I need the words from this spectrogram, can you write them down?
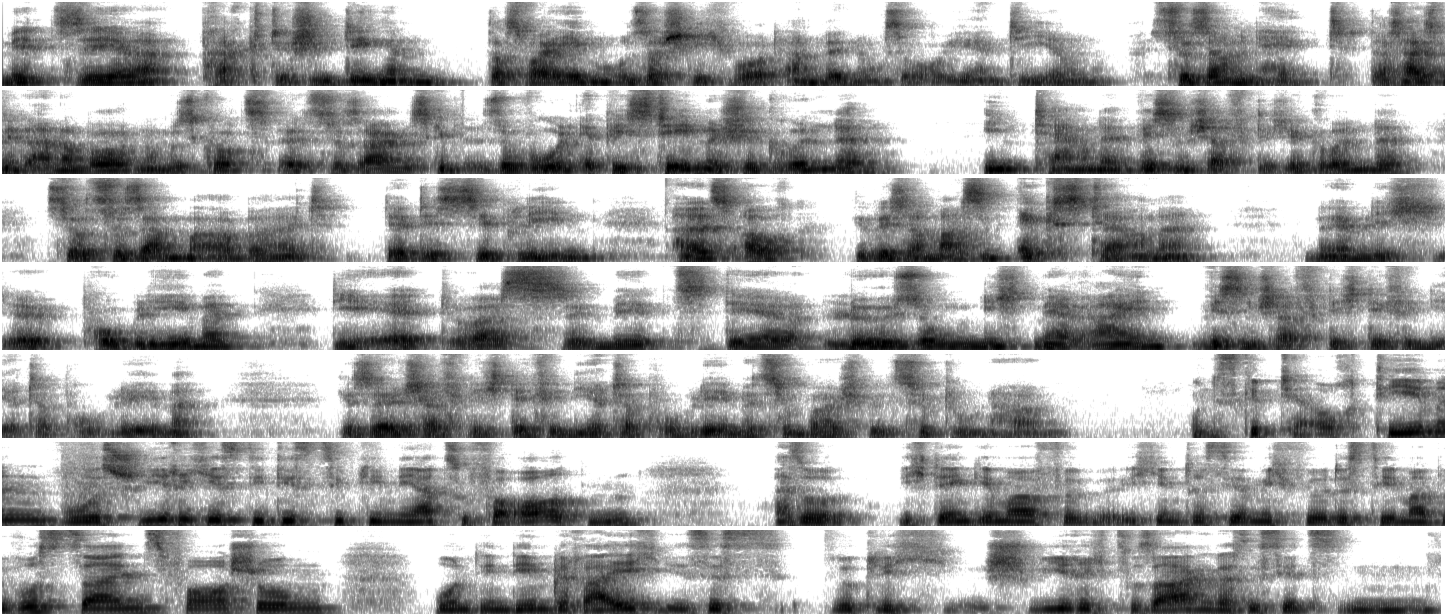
mit sehr praktischen Dingen, das war eben unser Stichwort Anwendungsorientieren, zusammenhängt. Das heißt mit anderen Worten, um es kurz äh, zu sagen, es gibt sowohl epistemische Gründe, interne wissenschaftliche Gründe zur Zusammenarbeit der Disziplin, als auch gewissermaßen externe, nämlich äh, Probleme, die etwas mit der Lösung nicht mehr rein wissenschaftlich definierter Probleme, gesellschaftlich definierter Probleme zum Beispiel zu tun haben. Und es gibt ja auch Themen, wo es schwierig ist, die disziplinär zu verorten. Also ich denke immer, für, ich interessiere mich für das Thema Bewusstseinsforschung und in dem Bereich ist es wirklich schwierig zu sagen, das ist jetzt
